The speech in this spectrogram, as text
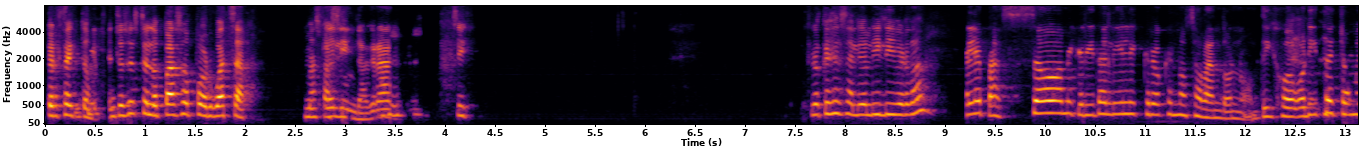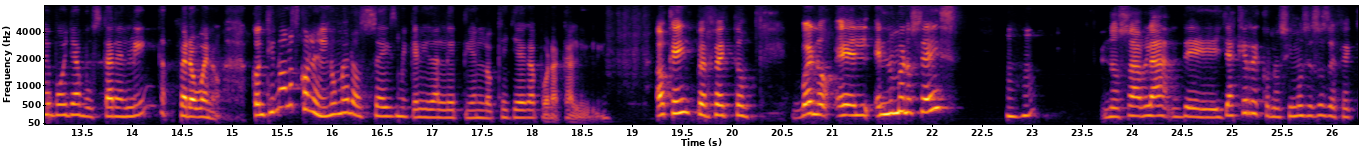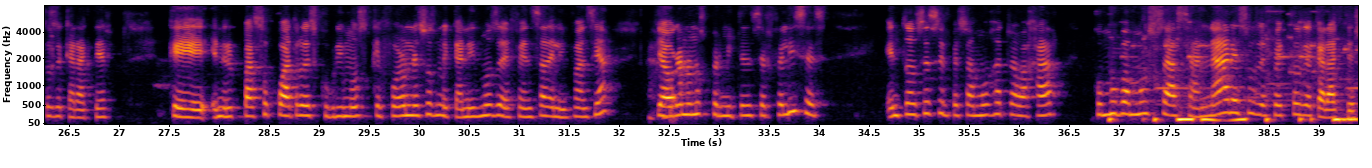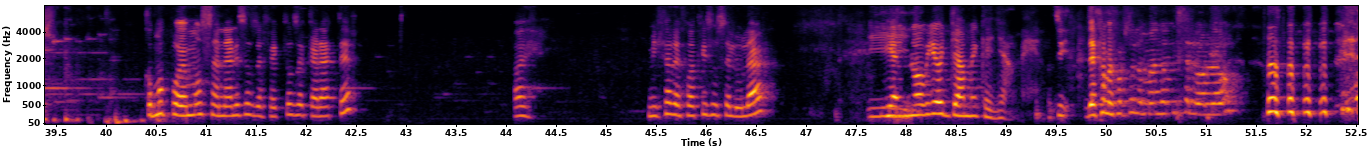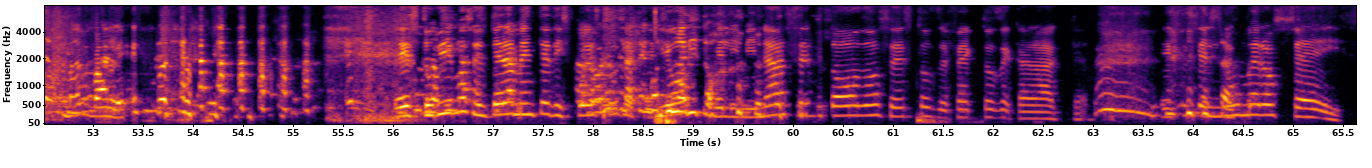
Perfecto. Entonces te lo paso por WhatsApp. Más fácil. Qué linda, gracias. Sí. Creo que se salió Lili, ¿verdad? ¿Qué le pasó a mi querida Lili? Creo que nos abandonó. Dijo, ahorita yo me voy a buscar el link, pero bueno, continuamos con el número 6, mi querida Leti, en lo que llega por acá, Lili. Ok, perfecto. Bueno, el, número 6 nos habla de, ya que reconocimos esos defectos de carácter, que en el paso 4 descubrimos que fueron esos mecanismos de defensa de la infancia que ahora no nos permiten ser felices. Entonces empezamos a trabajar cómo vamos a sanar esos defectos de carácter. ¿Cómo podemos sanar esos defectos de carácter? Ay, mi hija dejó aquí su celular. Y, el novio llame que llame. Sí, deja mejor se lo mando aquí, se lo Más vale. Estuvimos enteramente dispuestos a que eliminarse todos estos defectos de carácter. Ese es el número 6.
